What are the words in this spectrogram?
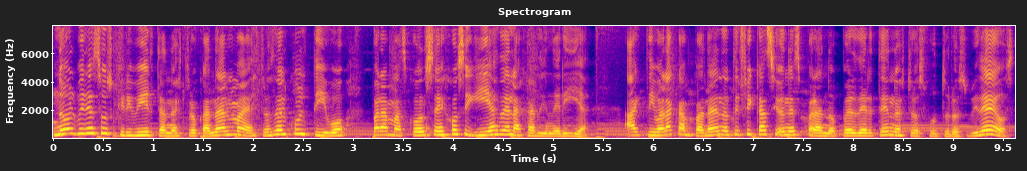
No olvides suscribirte a nuestro canal Maestros del Cultivo para más consejos y guías de la jardinería. Activa la campana de notificaciones para no perderte nuestros futuros videos.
